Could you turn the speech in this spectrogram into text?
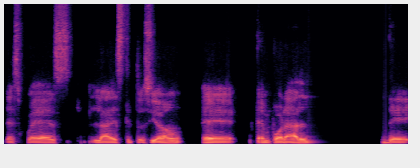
después la destitución eh, temporal de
